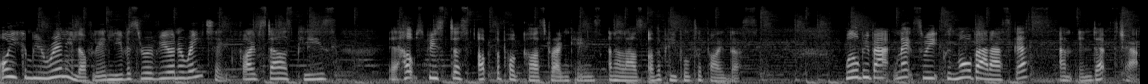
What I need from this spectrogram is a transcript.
Or you can be really lovely and leave us a review and a rating. Five stars, please. It helps boost us up the podcast rankings and allows other people to find us. We'll be back next week with more badass guests and in depth chat.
